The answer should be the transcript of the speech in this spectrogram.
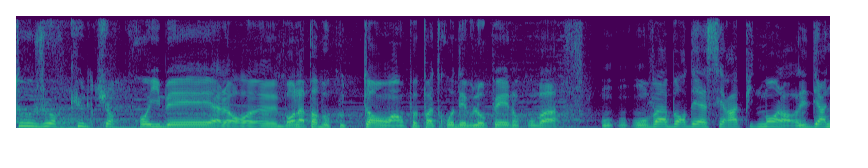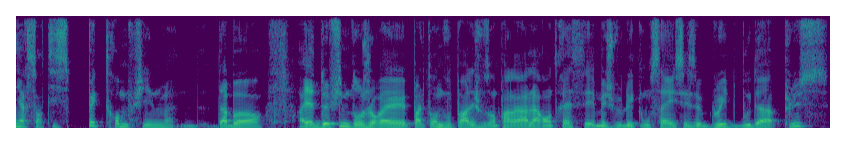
Toujours Culture Prohibée. Alors, euh, bon, on n'a pas beaucoup de temps, hein, on peut pas trop développer, donc on va, on, va aborder assez rapidement. Alors, les dernières sorties Spectrum Film, d'abord. Il y a deux films dont j'aurais pas le temps de vous parler, je vous en parlerai à la rentrée, mais je vous les conseille. C'est The Great Buddha Plus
